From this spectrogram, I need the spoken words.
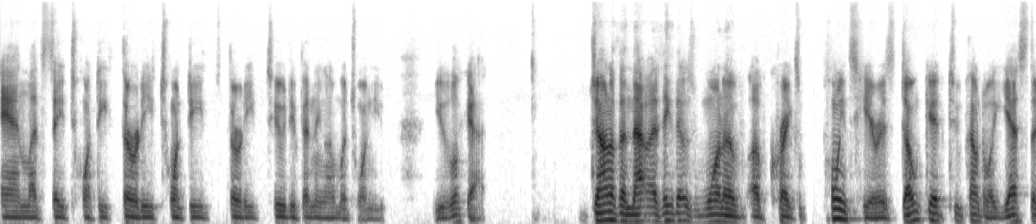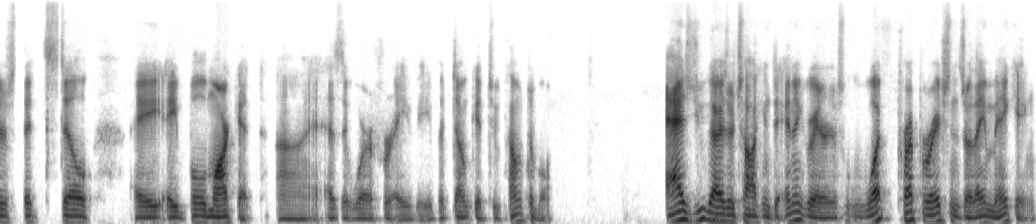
and let's say 2030 2032 depending on which one you you look at. Jonathan that i think that was one of, of craig's points here is don't get too comfortable. Yes there's it's still a, a bull market uh, as it were for av but don't get too comfortable. As you guys are talking to integrators what preparations are they making?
